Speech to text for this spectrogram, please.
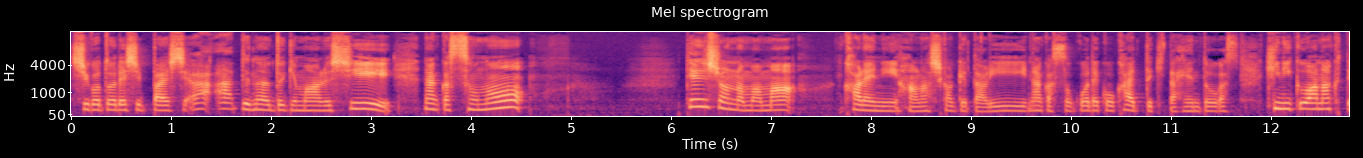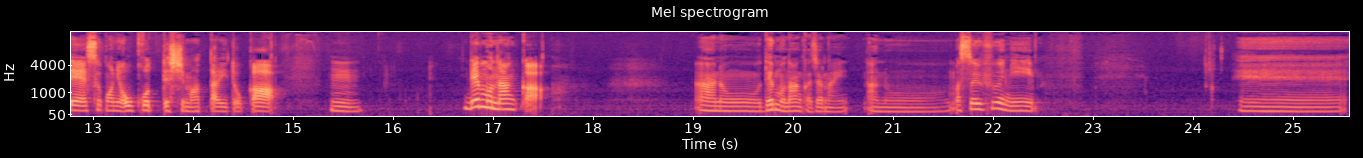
仕事で失敗して、あーってなる時もあるし、なんかその、テンションのまま、彼に話しかけたり、なんかそこでこう帰ってきた返答が気に食わなくて、そこに怒ってしまったりとか、うん。でもなんか、あのでもなんかじゃない。あの、まあ、そういうふうに、えー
